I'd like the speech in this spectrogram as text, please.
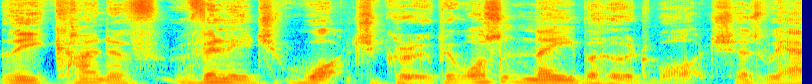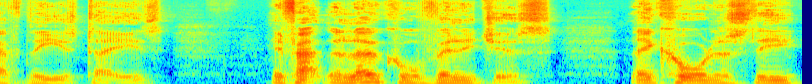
the kind of village watch group. It wasn't neighbourhood watch as we have these days. In fact, the local villagers, they called us the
